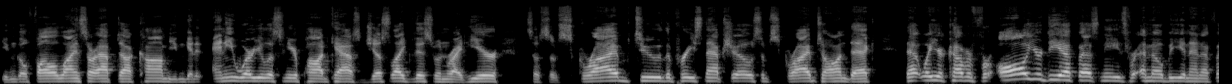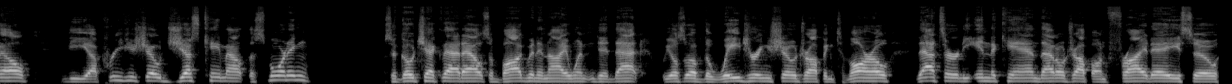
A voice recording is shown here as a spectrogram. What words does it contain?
You can go follow linestarapp.com. You can get it anywhere you listen to your podcast, just like this one right here. So subscribe to the pre snap show, subscribe to On Deck. That way you're covered for all your DFS needs for MLB and NFL. The uh, preview show just came out this morning. So go check that out. So Bogman and I went and did that. We also have the wagering show dropping tomorrow. That's already in the can. That'll drop on Friday. So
